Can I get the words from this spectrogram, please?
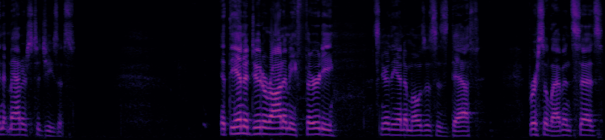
and it matters to Jesus. At the end of Deuteronomy 30, it's near the end of Moses' death, verse 11 says,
